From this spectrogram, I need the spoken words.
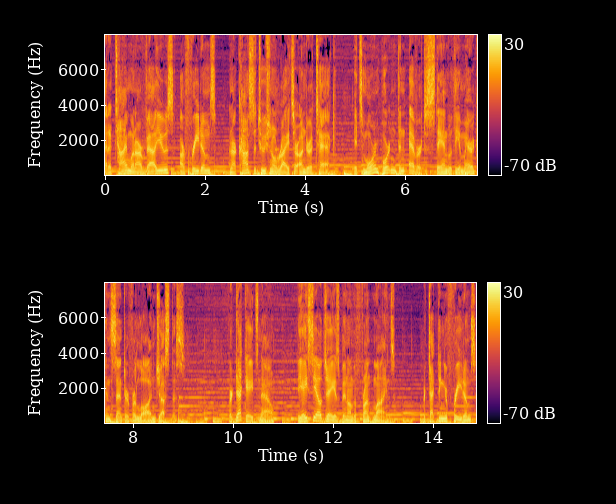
At a time when our values, our freedoms, and our constitutional rights are under attack, it's more important than ever to stand with the American Center for Law and Justice. For decades now, the ACLJ has been on the front lines, protecting your freedoms,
